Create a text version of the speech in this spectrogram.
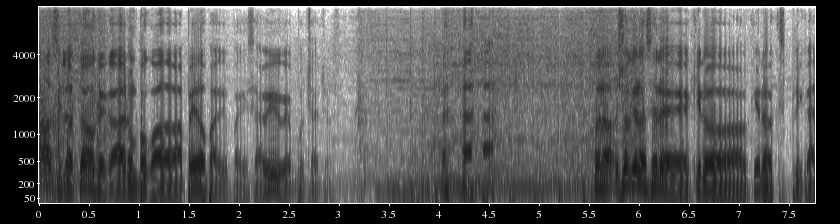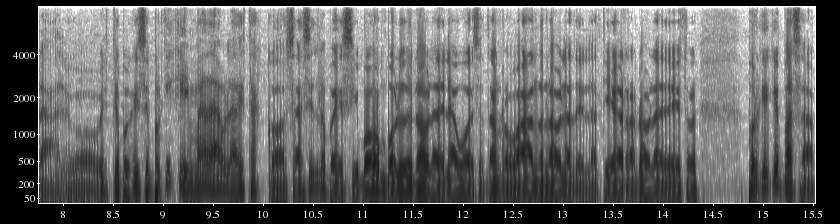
No, si los tengo que cagar un poco a, a pedo para que, para que se avive, muchachos. bueno, yo quiero hacer, eh, quiero, quiero explicar algo, ¿viste? Porque dice, ¿por qué Queimada habla de estas cosas? Así lo decir, vos, boludo, no habla del agua que se están robando, no habla de la tierra, no habla de esto. Porque, ¿qué pasa?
